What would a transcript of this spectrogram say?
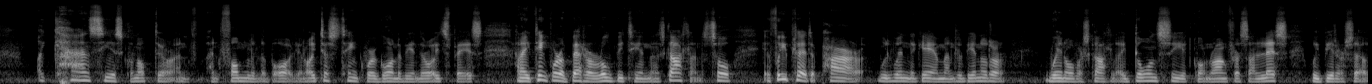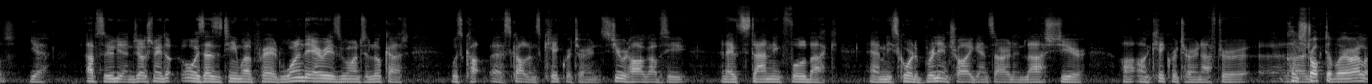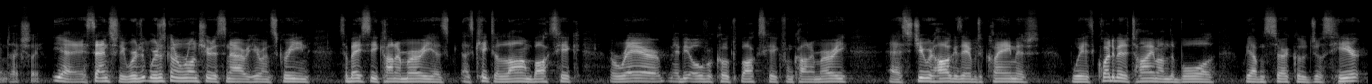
I can't see us going up there and, and fumbling the ball. You know, I just think we're going to be in the right space, and I think we're a better rugby team than Scotland. So if we play the par, we'll win the game, and it'll be another win over Scotland. I don't see it going wrong for us unless we beat ourselves. Yeah, absolutely. And Joe Schmidt always has a team well prepared. One of the areas we wanted to look at was uh, Scotland's kick return. Stuart Hogg, obviously an outstanding fullback, um, and he scored a brilliant try against Ireland last year on kick return after uh, Constructed by Ireland, actually. Yeah, essentially. We're, we're just going to run through the scenario here on screen. So basically, Conor Murray has, has kicked a long box kick, a rare, maybe overcooked box kick from Conor Murray. Uh, Stuart Hogg is able to claim it with quite a bit of time on the ball. We have him circled just here.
